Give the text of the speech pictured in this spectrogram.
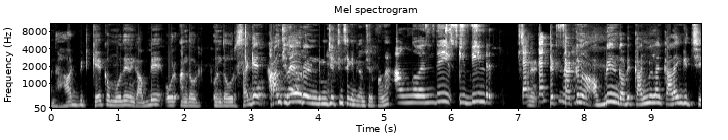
அந்த ஹார்ட் பீட் கேட்கும் போது எனக்கு அப்படியே ஒரு அந்த ஒரு அந்த ஒரு செகண்ட் காமிச்சதே ஒரு ரெண்டு நிமிஷத்துக்கு செகண்ட் காமிச்சிருப்பாங்க. அவங்க வந்து இப்படின்ற டக் டக் டக்கு டக்குன்னு அப்படியே எனக்கு அப்படியே கண்ணுலாம் கலங்கிச்சு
